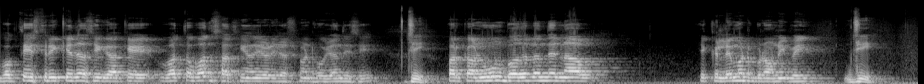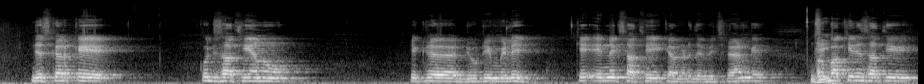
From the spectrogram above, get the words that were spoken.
ਵਕਤ ਇਸ ਤਰੀਕੇ ਦਾ ਸੀਗਾ ਕਿ ਵੱਧ ਤੋਂ ਵੱਧ ਸਾਥੀਆਂ ਦੀ ਐਡਜਸਟਮੈਂਟ ਹੋ ਜਾਂਦੀ ਸੀ। ਜੀ। ਪਰ ਕਾਨੂੰਨ ਬਦਲਣ ਦੇ ਨਾਲ ਇੱਕ ਲਿਮਟ ਬਣਾਉਣੀ ਪਈ। ਜੀ। ਜਿਸ ਕਰਕੇ ਕੁਝ ਸਾਥੀਆਂ ਨੂੰ ਇੱਕ ਡਿਊਟੀ ਮਿਲੀ ਕਿ ਇੰਨੇ ਸਾਥੀ ਕੈਬਨਿਟ ਦੇ ਵਿੱਚ ਰਹਿਣਗੇ। ਪਰ ਬਾਕੀ ਦੇ ਸਾਥੀ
